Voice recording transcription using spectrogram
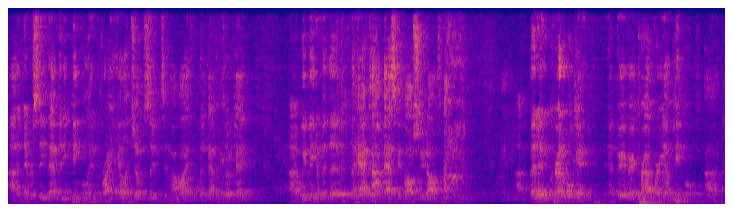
I've never seen that many people in bright yellow jumpsuits in my life, but that was okay. Uh, we beat them in the, the halftime basketball shoot-off. Uh, but an incredible game. Uh, very, very proud of our young people. Uh,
